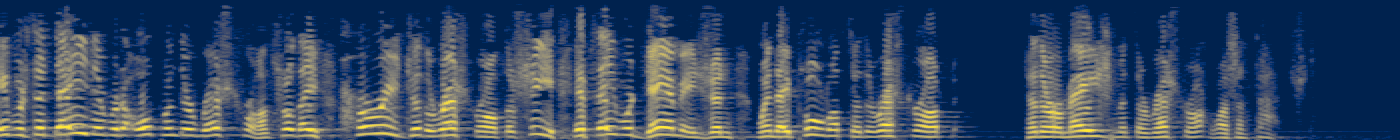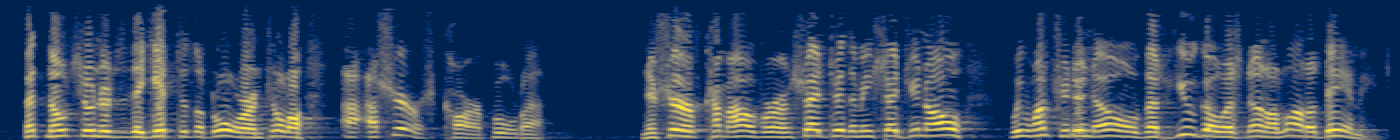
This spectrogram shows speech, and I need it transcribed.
it was the day they were to open their restaurant. So they hurried to the restaurant to see if they were damaged. And when they pulled up to the restaurant, to their amazement, the restaurant wasn't touched. But no sooner did they get to the door until a, a, a sheriff's car pulled up. And the sheriff come over and said to them, he said, you know, we want you to know that Hugo has done a lot of damage.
